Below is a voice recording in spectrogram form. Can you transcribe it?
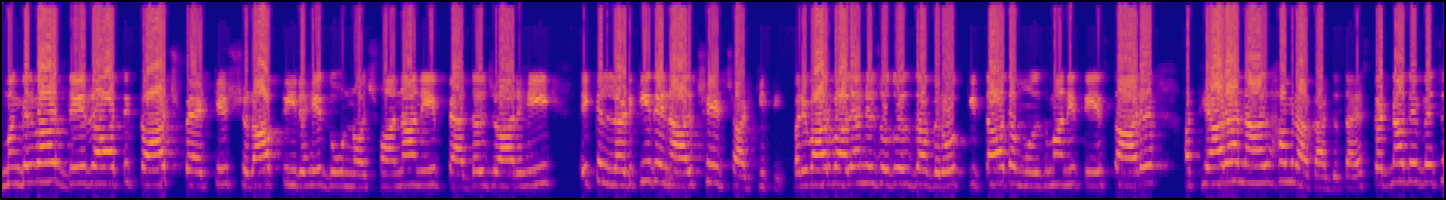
ਮੰਗਲਵਾਰ ਦੇਰ ਰਾਤ ਕਾਚ ਬੈਠ ਕੇ ਸ਼ਰਾਬ ਪੀ ਰਹੇ ਦੋ ਨੌਜਵਾਨਾਂ ਨੇ ਪੈਦਲ ਜਾ ਰਹੀ ਇੱਕ ਲੜਕੀ ਦੇ ਨਾਲ ਛੇੜਛਾੜ ਕੀਤੀ। ਪਰਿਵਾਰ ਵਾਲਿਆਂ ਨੇ ਜਦੋਂ ਇਸ ਦਾ ਵਿਰੋਧ ਕੀਤਾ ਤਾਂ ਮੁਲਜ਼ਮਾਂ ਨੇ ਤੇਜ਼ਧਾਰ ਹਥਿਆਰਾਂ ਨਾਲ ਹਮਲਾ ਕਰ ਦਿੱਤਾ। ਇਸ ਘਟਨਾ ਦੇ ਵਿੱਚ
